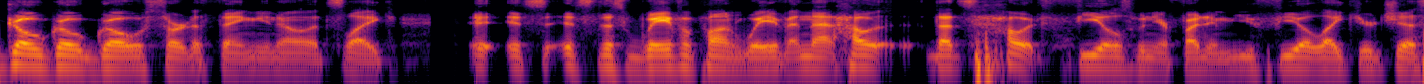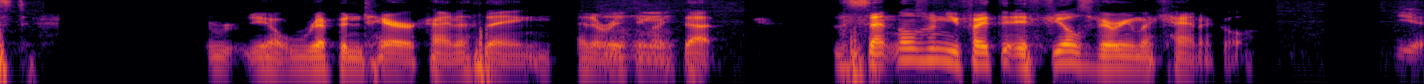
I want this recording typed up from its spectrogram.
go go go sort of thing you know? It's like it, it's it's this wave upon wave and that how that's how it feels when you're fighting. You feel like you're just you know rip and tear kind of thing and everything Mhm. like that. The sentinels when you fight them it feels very mechanical. Yeah.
